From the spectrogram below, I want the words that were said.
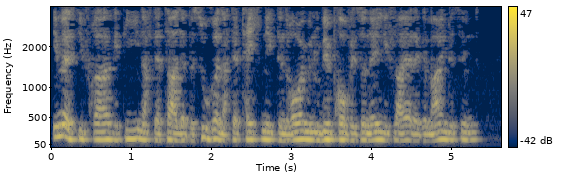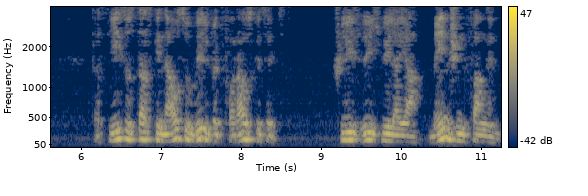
Immer ist die Frage die nach der Zahl der Besucher, nach der Technik, den Räumen und wie professionell die Flyer der Gemeinde sind. Dass Jesus das genauso will, wird vorausgesetzt. Schließlich will er ja Menschen fangen.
